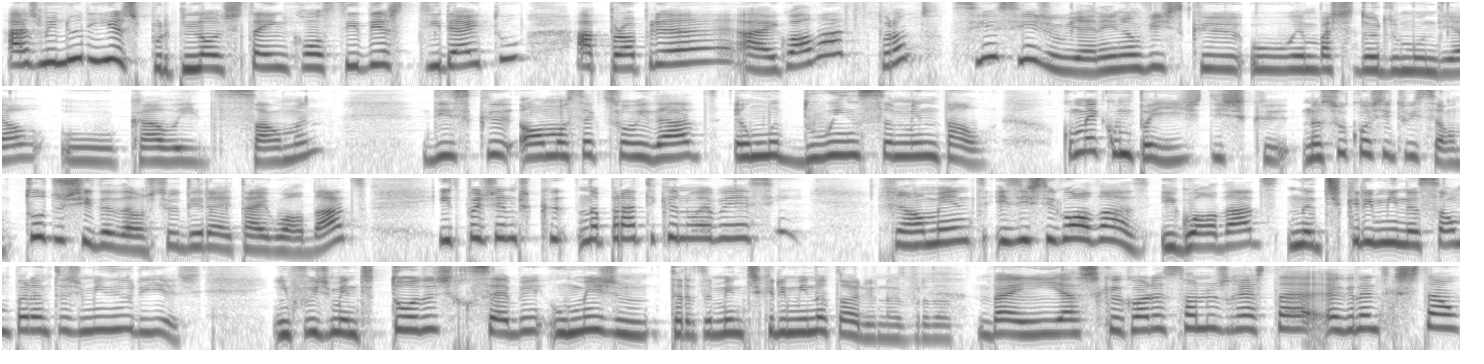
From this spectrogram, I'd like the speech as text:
às minorias, porque não lhes têm concedido este direito à própria à igualdade. Pronto. Sim, sim, Juliana. E não viste que o embaixador do Mundial, o Khalid Salman, disse que a homossexualidade é uma doença mental. Como é que um país diz que, na sua Constituição, todos os cidadãos têm o direito à igualdade e depois vemos que, na prática, não é bem assim? Realmente existe igualdade. Igualdade na discriminação perante as minorias. Infelizmente, todas recebem o mesmo tratamento discriminatório, não é verdade? Bem, e acho que agora só nos resta a grande questão.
